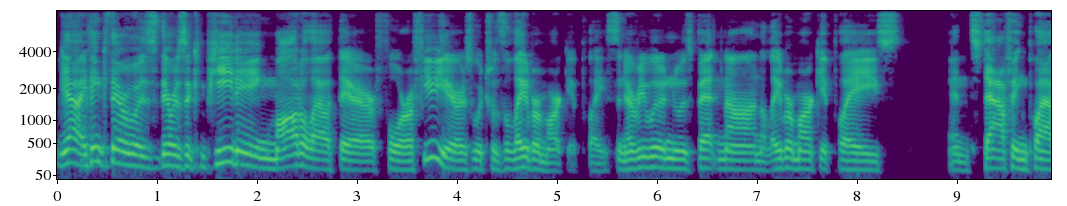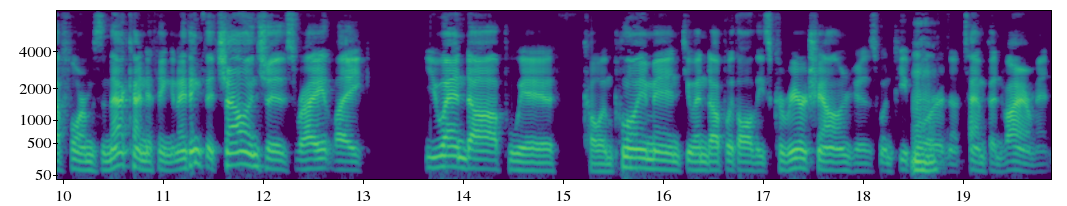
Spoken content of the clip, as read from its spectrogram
Yeah, I think there was there was a competing model out there for a few years, which was the labor marketplace, and everyone was betting on a labor marketplace and staffing platforms and that kind of thing. And I think the challenge is right, like you end up with co-employment, you end up with all these career challenges when people Mhm. are in a temp environment.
